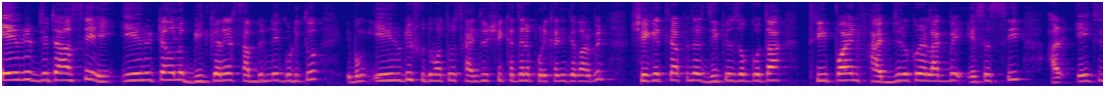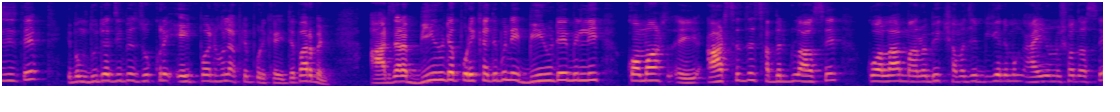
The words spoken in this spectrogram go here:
এ ইউনিট যেটা আছে, এই এ ইউনিটটা হলো বিজ্ঞানের সাবজেক্ট নিয়ে গঠিত এবং এ ইউনিটে শুধুমাত্র সায়েন্সের শিক্ষার্থীরা পরীক্ষা দিতে পারবেন। সেক্ষেত্রে আপনাদের জিপিএ যোগ্যতা থ্রি পয়েন্ট ফাইভ জিরো করে লাগবে এসএসসি আর এইচএসসিতে এবং দুটা জিপিএ যোগ করে এইট পয়েন্ট হলে আপনি পরীক্ষা দিতে পারবেন। আর যারা বি ইউনিটে পরীক্ষা দেবেন, এই বি ইউনিটে মেনলি কমার্স এই আর্টসের যে সাবজেক্টগুলো আছে কলা, মানবিক, সামাজিক বিজ্ঞান এবং আইন অনুষদ আছে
